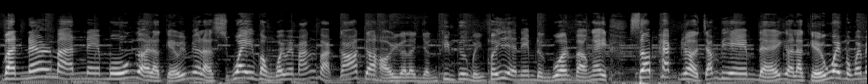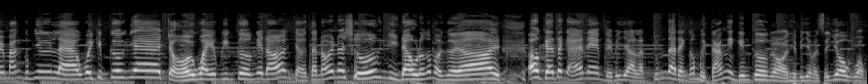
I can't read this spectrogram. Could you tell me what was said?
Và nếu mà anh em muốn gọi là kiểu giống như là quay vòng quay may mắn và có cơ hội gọi là nhận kim cương miễn phí thì anh em đừng quên vào ngay shop hr.vm để gọi là kiểu quay vòng quay may mắn cũng như là quay kim cương nha. Trời ơi quay kim cương cái đó trời ta nói nó sướng gì đâu nữa các mọi người ơi. Ok tất cả anh em thì bây giờ là chúng ta đang có 18.000 kim cương rồi thì bây giờ mình sẽ vô vòng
